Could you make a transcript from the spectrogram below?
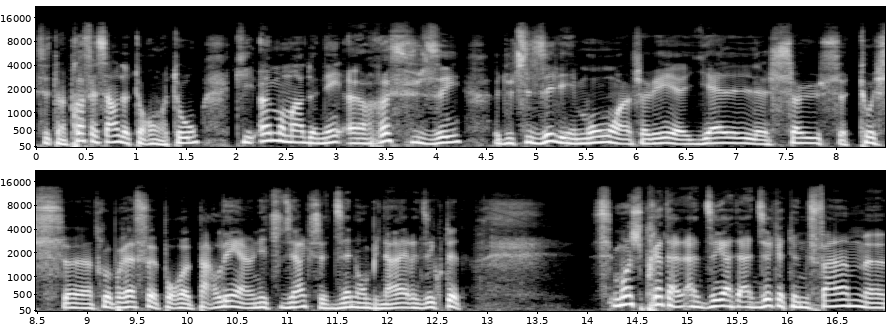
C'est un professeur de Toronto qui, un moment donné, a refusé d'utiliser les mots, vous savez, Yel, Zeus, tous, en tout bref, pour parler à un étudiant qui se disait non-binaire. Il dit, écoutez, moi, je suis prête à, dire à, dire que tu es une femme. Euh,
